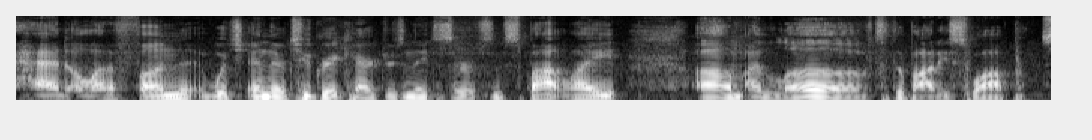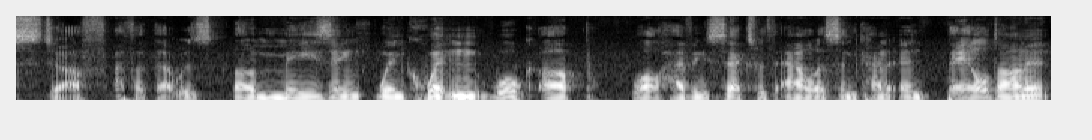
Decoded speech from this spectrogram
had a lot of fun, which and they're two great characters, and they deserve some spotlight. Um, I loved the body swap stuff. I thought that was amazing. When Quentin woke up while having sex with Alice and kind of and bailed on it,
